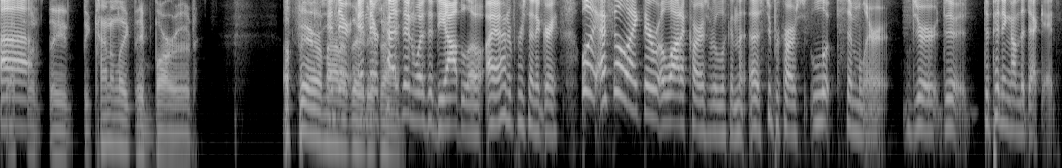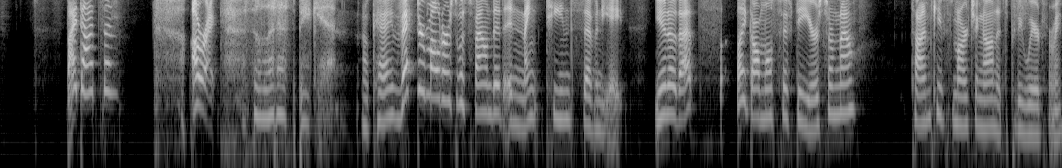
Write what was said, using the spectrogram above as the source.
That's what they they kind of like they borrowed a fair And amount their of their and their cousin was a Diablo. I 100% agree. Well, I feel like there were a lot of cars were looking uh, supercars looked similar depending on the decade. Bye Dodson. All right, so let us begin. Okay, Vector Motors was founded in 1978. You know that's like almost 50 years from now. Time keeps marching on. It's pretty weird for me.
